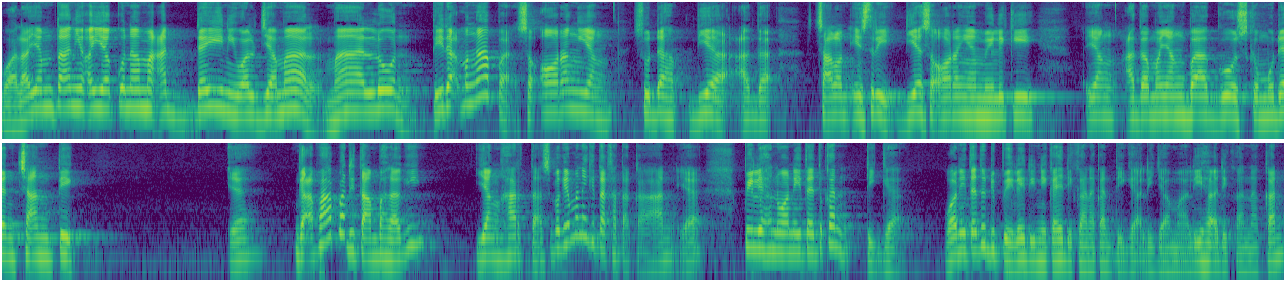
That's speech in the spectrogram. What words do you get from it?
wala yamtani ayyakuna ma'addaini wal jamal. Malun. Tidak mengapa seorang yang sudah dia agak calon istri dia seorang yang memiliki yang agama yang bagus kemudian cantik. Ya. Nggak apa-apa ditambah lagi yang harta. Sebagaimana kita katakan ya pilihan wanita itu kan tiga. Wanita itu dipilih dinikahi dikarenakan tiga li jamaliha dikarenakan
